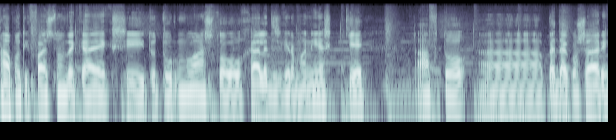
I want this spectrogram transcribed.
από τη φάση των 16 του τουρνουά στο Χάλε της Γερμανίας και αυτό ε, 500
